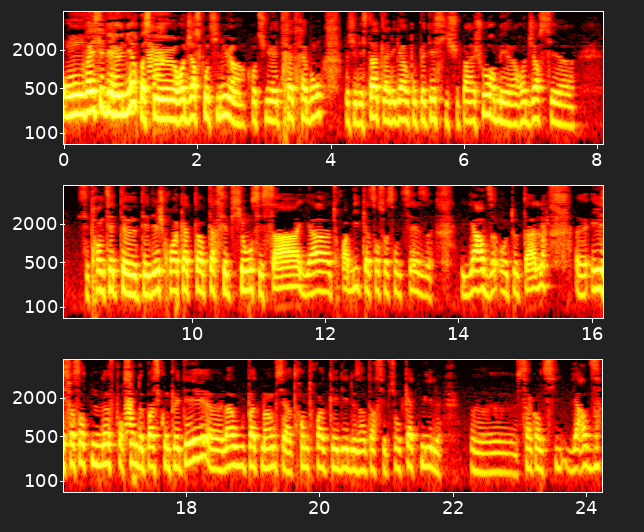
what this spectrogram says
On va essayer de les réunir parce que Rogers continue, hein, continue à être très très bon. J'ai les stats là les gars, vous complétez si je suis pas à jour, mais Rogers c'est c'est 37 euh, TD, je crois, 4 interceptions, c'est ça. Il y a 3476 yards au total euh, et 69% de passes complétées. Euh, là où Pat Mahomes c'est à 33 TD, 2 interceptions, 4056 yards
